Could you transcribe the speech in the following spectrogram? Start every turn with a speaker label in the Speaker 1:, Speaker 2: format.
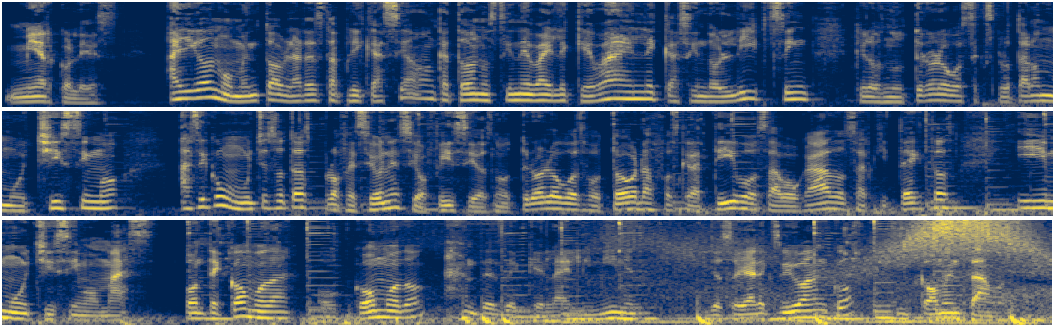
Speaker 1: miércoles. Ha llegado el momento de hablar de esta aplicación que a todos nos tiene baile que baile, que haciendo lip sync, que los nutriólogos explotaron muchísimo, así como muchas otras profesiones y oficios, nutriólogos, fotógrafos, creativos, abogados, arquitectos y muchísimo más. Ponte cómoda o cómodo antes de que la eliminen. Yo soy Alex Vivanco y comenzamos.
